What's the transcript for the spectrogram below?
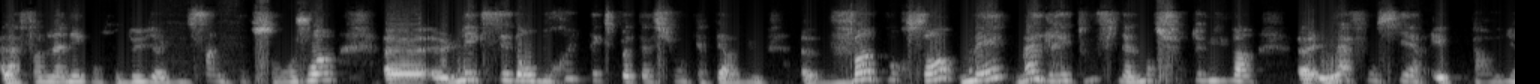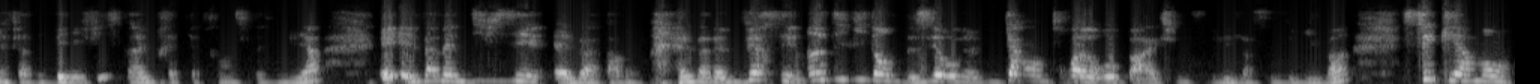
à la fin de l'année contre 2,5% en juin. Euh, L'excédent brut d'exploitation qui a perdu 20%. Euh, mais malgré tout, finalement, sur 2020, euh, la foncière est parvenue à faire des bénéfices, quand même près de 96 milliards. Et elle va même diviser, elle va, pardon, elle va même verser un dividende de 0,43 euros par action de l'exercice 2020. C'est clairement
